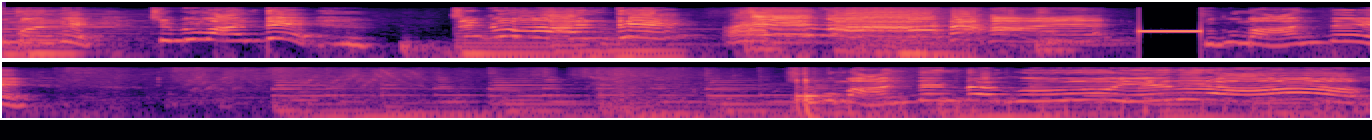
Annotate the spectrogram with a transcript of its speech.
죽으면 안 돼! 죽으면 안 돼! 죽으면 안 돼! 제발! 죽으면 안 돼! 죽으면 안 된다고! 얘들아!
